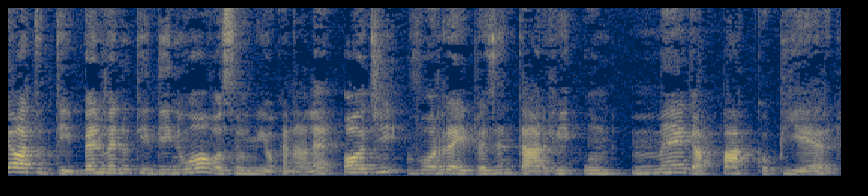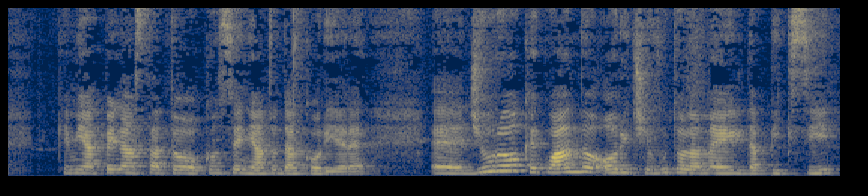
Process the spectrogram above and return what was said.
Ciao a tutti, benvenuti di nuovo sul mio canale. Oggi vorrei presentarvi un mega pacco Pierre che mi è appena stato consegnato dal corriere. Eh, giuro che quando ho ricevuto la mail da Pixie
